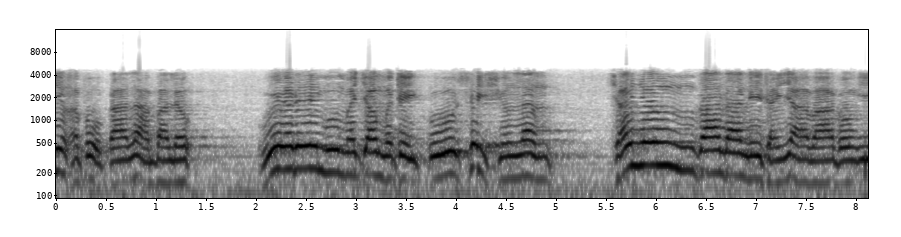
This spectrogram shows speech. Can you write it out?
ညင့်အဖို့ကာလပတ်လုံး ဝိရိမှုမကြောက်မထိတ်ကိုစိတ်ရှင်လန်းချမ်းချမ်းသာသာနေထိုင်ရပါကုန်၏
